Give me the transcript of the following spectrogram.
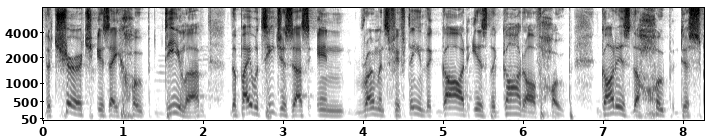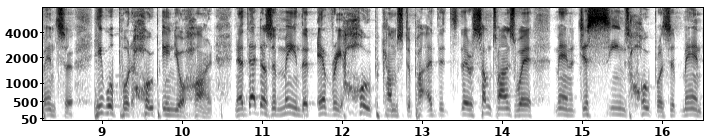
The church is a hope dealer. The Bible teaches us in Romans 15 that God is the God of hope. God is the hope dispenser. He will put hope in your heart. Now, that doesn't mean that every hope comes to pass. There are some times where, man, it just seems hopeless. Man,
